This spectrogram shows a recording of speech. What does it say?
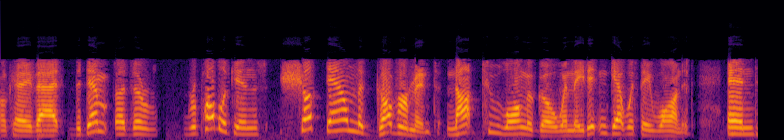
okay, that the Dem- uh, the Republicans shut down the government not too long ago when they didn't get what they wanted, and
